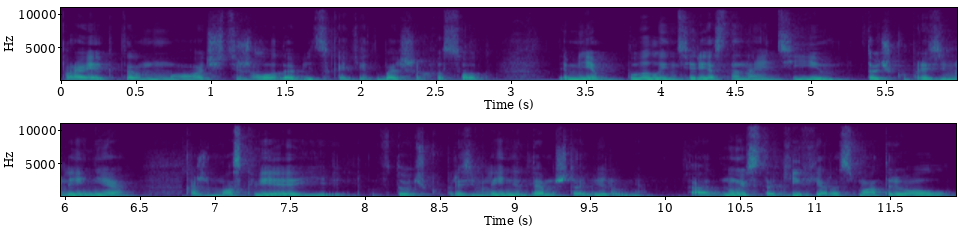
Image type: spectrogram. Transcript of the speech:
проектом, очень тяжело добиться каких-то больших высот. И мне было интересно найти точку приземления, скажем, в Москве и в точку приземления для масштабирования. Одну из таких я рассматривал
